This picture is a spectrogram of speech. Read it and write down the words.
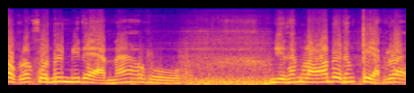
ตกแล้วควรไม่มีแดดนะ โอ้โห นี่ทั้งร้อนด้วยทั้งเปียกด้วย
